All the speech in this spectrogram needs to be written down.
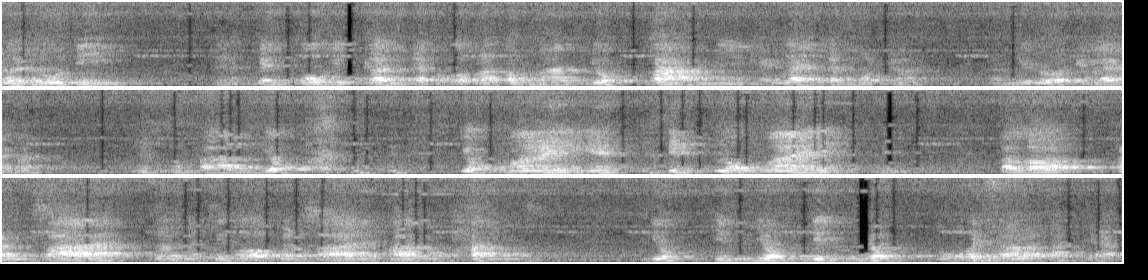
ด้วยรู้ดีเป็นโควิดกันแต่ปรากฏว่าต้องมายกกล้ามนี่แข็งแรงกันหมดนะทั้งวิโรจน์แข็งแรงไหมเนี่ยคุณตาเรยกยกไม้อย่างเงี้ยลงไม้นี่ ตลอดพรรษาจนมาถึงออกพรรษาเนี่ยพากันทำยกหินยกดินยกโอ้ยสารพัดอย่าง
